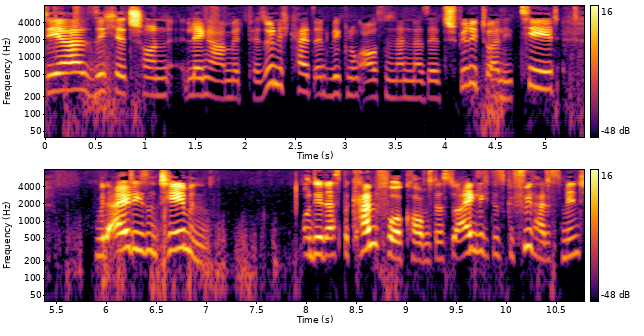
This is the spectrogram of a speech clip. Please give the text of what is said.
der sich jetzt schon länger mit Persönlichkeitsentwicklung auseinandersetzt, Spiritualität, mit all diesen Themen und dir das bekannt vorkommt, dass du eigentlich das Gefühl hattest, Mensch,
